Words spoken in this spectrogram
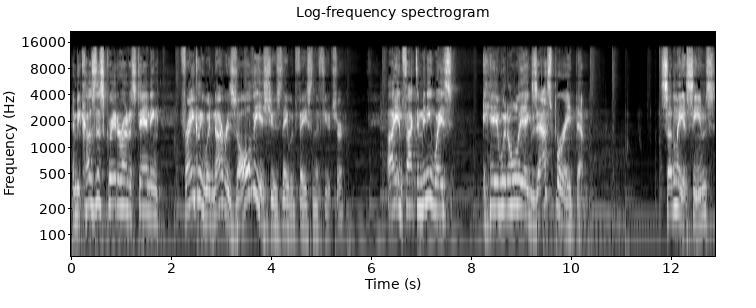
And because this greater understanding, frankly, would not resolve the issues they would face in the future, uh, in fact, in many ways, it would only exasperate them. Suddenly, it seems,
